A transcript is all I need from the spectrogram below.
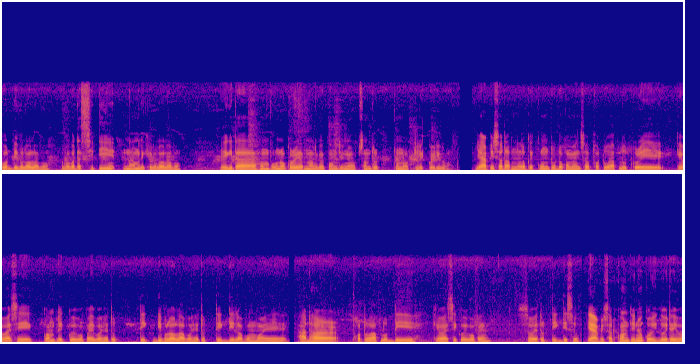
ক'ড দিবলৈ ওলাব। লগতে চিটি নাম লিখিবলৈ ওলাব। এইকেইটা সম্পূৰ্ণ কৰি আপোনালোকে কণ্টিনিউ অপশ্যনটোত পুনৰ ক্লিক কৰি দিব। ইয়াৰ পিছত আপোনালোকে কোনটো ডকুমেণ্টছৰ ফটো আপলোড কৰি কে ৱাই চি কমপ্লিট কৰিব পাৰিব সেইটোত টিক দিবলৈ ওলাব সেইটোত টিক দি ল'ব। মই আধাৰ ফটো আপলোড দি কে ৱাই চি কৰিব পাৰিম চ' এইটোত টিক দিছোঁ। ইয়াৰ পিছত কণ্টিনিউ কৰি গৈ থাকিব।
